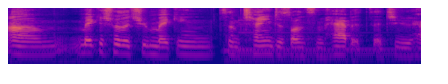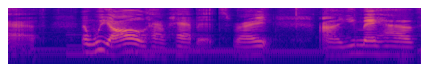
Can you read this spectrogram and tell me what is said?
um, making sure that you're making some changes on some habits that you have. And we all have habits, right? Uh, you may have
